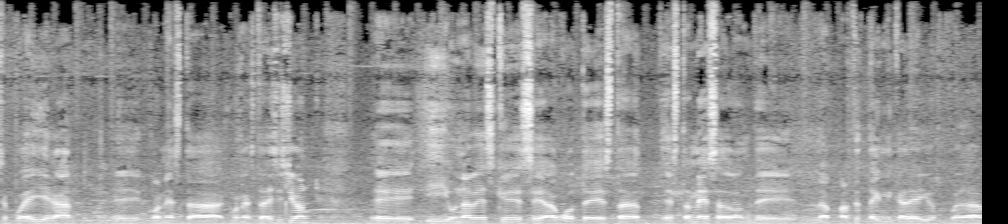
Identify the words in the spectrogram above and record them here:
se puede llegar con, esta, con esta decisión. Y una vez que se agote esta, esta mesa donde la parte técnica de ellos pueda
